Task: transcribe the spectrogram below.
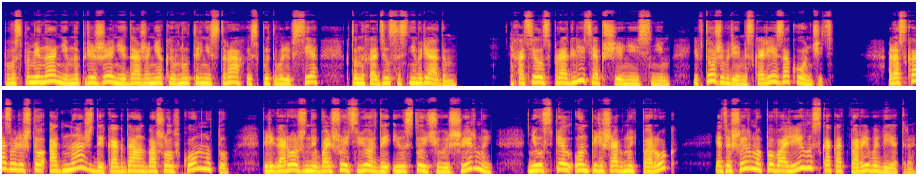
По воспоминаниям, напряжение и даже некий внутренний страх испытывали все, кто находился с ним рядом. Хотелось продлить общение с ним и в то же время скорее закончить рассказывали, что однажды, когда он вошел в комнату, перегороженную большой твердой и устойчивой ширмой, не успел он перешагнуть порог, эта ширма повалилась, как от порыва ветра.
